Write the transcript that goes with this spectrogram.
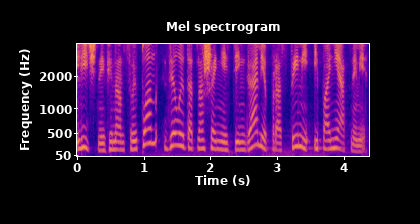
Личный финансовый план делает отношения с деньгами простыми и понятными.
